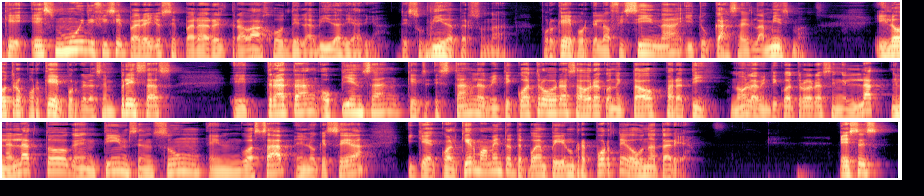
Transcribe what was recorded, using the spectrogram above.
que es muy difícil para ellos separar el trabajo de la vida diaria, de su vida personal. ¿Por qué? Porque la oficina y tu casa es la misma. Y lo otro, ¿por qué? Porque las empresas eh, tratan o piensan que están las 24 horas ahora conectados para ti, ¿no? Las 24 horas en, el en la laptop, en Teams, en Zoom, en WhatsApp, en lo que sea, y que a cualquier momento te pueden pedir un reporte o una tarea. Esa es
